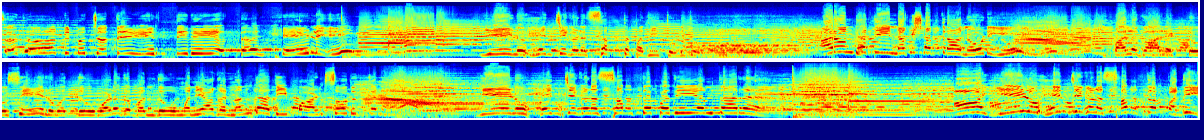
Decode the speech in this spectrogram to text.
ಸದಾ ನಿಮ್ಮ ಜೊತೆ ಇರ್ತೀನಿ ಅಂತ ಹೇಳಿ ಏಳು ಹೆಜ್ಜೆಗಳ ಸಪ್ತಪದಿ ತುಳಿದು ಅರುಂಧತಿ ನಕ್ಷತ್ರ ನೋಡಿ ಬಲಗಾಲಿಟ್ಟು ಸೇರುವದ್ದು, ಒಳಗ ಬಂದು ಮನೆಯಾಗ ನಂದ ದೀಪ ಅಂಟಿಸೋದಕ್ಕನ ಏಳು ಹೆಜ್ಜೆಗಳ ಸಪ್ತಪದಿ ಅಂತಾರ. ಆ ಏಳು ಹೆಜ್ಜೆಗಳ ಸಪ್ತಪದಿ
